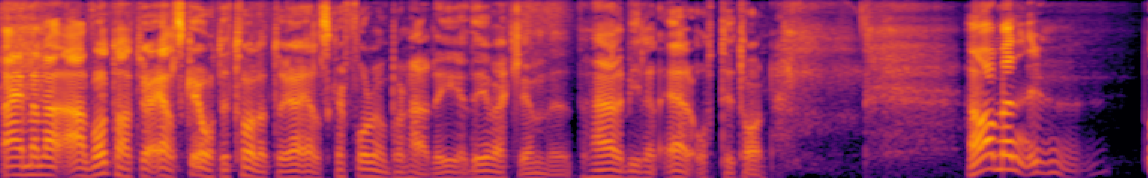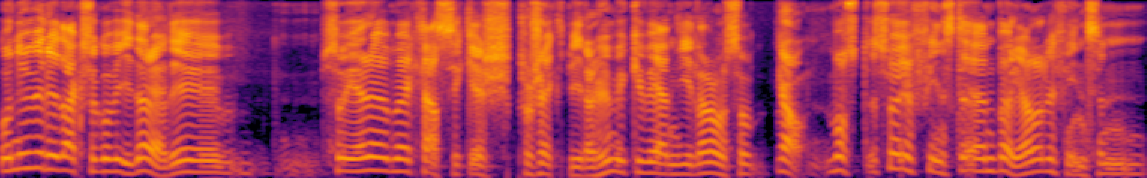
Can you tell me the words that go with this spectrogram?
nej, men allvarligt talat, jag älskar 80-talet och jag älskar formen på den här. Det är, det är verkligen, den här bilen är 80-tal. Ja, men och nu är det dags att gå vidare. Det, så är det med klassikers projektbilar. Hur mycket vi än gillar dem så, ja. måste, så finns det en början och det finns en,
